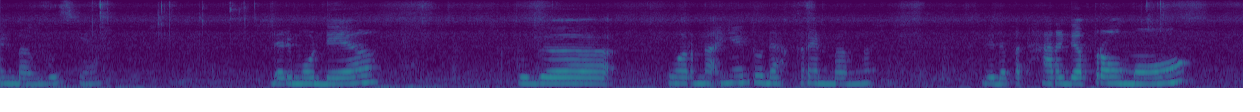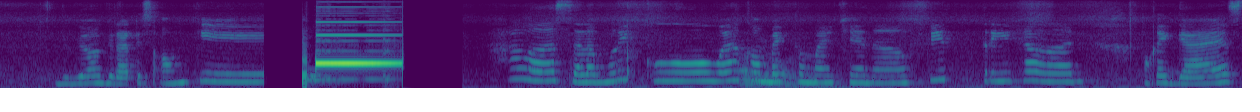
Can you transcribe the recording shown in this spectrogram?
lumayan bagus ya. Dari model juga warnanya itu udah keren banget. Udah dapat harga promo juga gratis ongkir. Halo assalamualaikum. Welcome Halo. back to my channel Fitri Helen. Oke guys.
